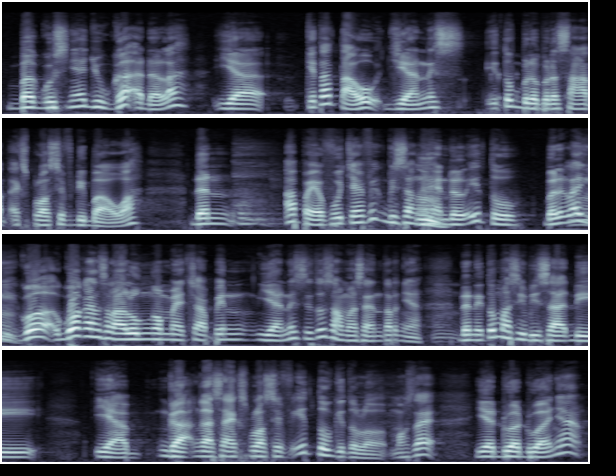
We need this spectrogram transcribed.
bagusnya juga adalah ya kita tahu Giannis itu benar-benar sangat eksplosif di bawah dan apa ya Vucevic bisa ngehandle itu. Balik lagi, gua gua akan selalu nge-match upin Giannis itu sama senternya dan itu masih bisa di ya nggak nggak seeksplosif itu gitu loh. Maksudnya ya dua-duanya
